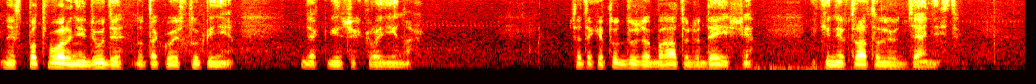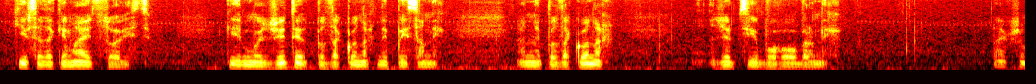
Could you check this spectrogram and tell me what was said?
не спотворені люди до такої ступені, як в інших країнах. Все-таки тут дуже багато людей ще, які не втратили людяність, які все-таки мають совість, які можуть жити по законах неписаних, а не по законах жерців богообраних. Так що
